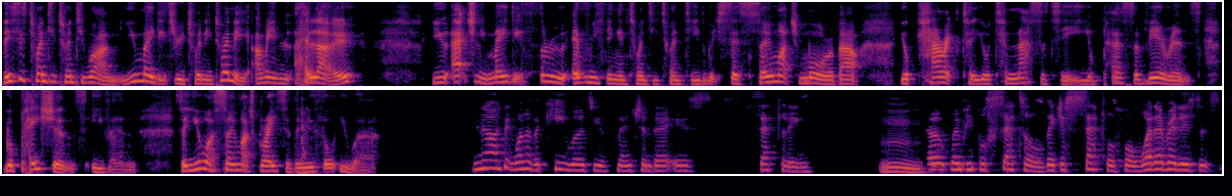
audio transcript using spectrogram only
this is 2021. You made it through 2020. I mean, hello. You actually made it through everything in 2020, which says so much more about your character, your tenacity, your perseverance, your patience, even. So you are so much greater than you thought you were. You know, I think one of the key words you've mentioned there is settling. Mm. So when people settle, they just settle for whatever it is that's,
